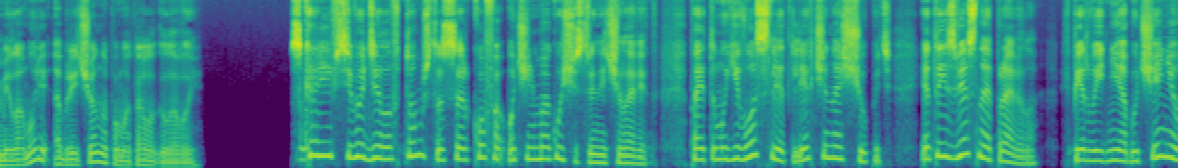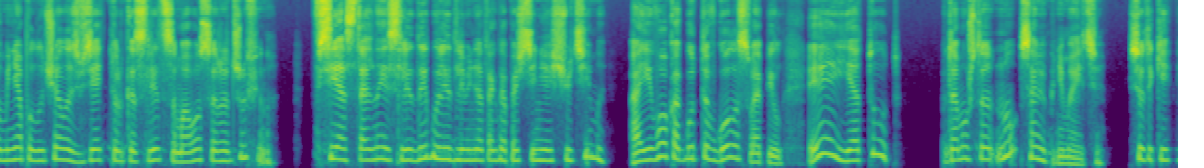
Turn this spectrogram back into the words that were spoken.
Миломори обреченно помотала головой. Скорее всего, дело в том, что сэр Кофа очень могущественный человек, поэтому его след легче нащупать. Это известное правило. В первые дни обучения у меня получалось взять только след самого сэра Джуфина. Все остальные следы были для меня тогда почти неощутимы, а его как будто в голос вопил «Эй, я тут!» Потому что, ну, сами понимаете, все-таки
